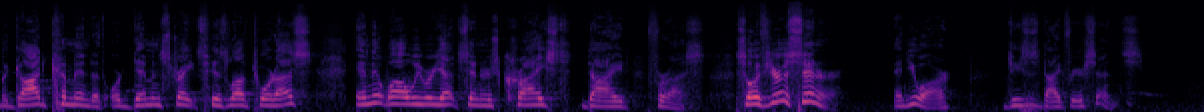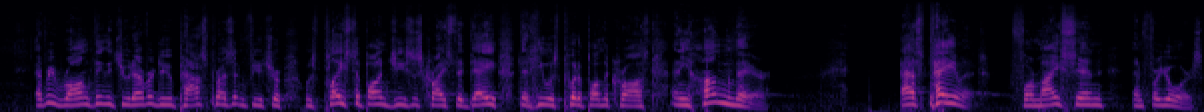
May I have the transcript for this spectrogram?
But God commendeth or demonstrates his love toward us in that while we were yet sinners, Christ died for us. So if you're a sinner, and you are, Jesus died for your sins. Every wrong thing that you would ever do, past, present, and future, was placed upon Jesus Christ the day that he was put upon the cross, and he hung there as payment for my sin and for yours.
